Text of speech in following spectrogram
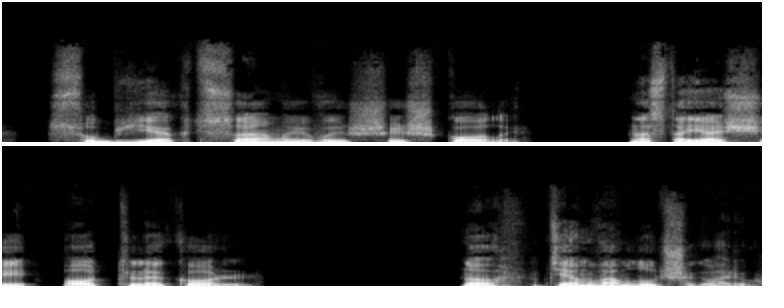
— субъект самой высшей школы, настоящий от-леколь. Ну, тем вам лучше, говорю.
